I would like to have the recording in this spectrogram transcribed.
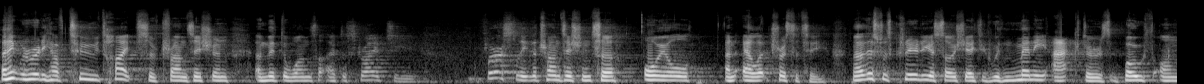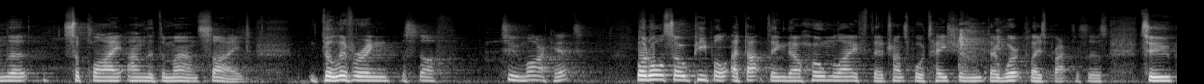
I think we really have two types of transition amid the ones that I've described to you. Firstly, the transition to oil and electricity. Now, this was clearly associated with many actors, both on the supply and the demand side, delivering the stuff to market, but also people adapting their home life, their transportation, their workplace practices to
